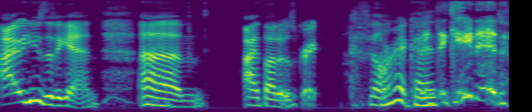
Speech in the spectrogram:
I would use it again. Um, I thought it was great. I feel All right, guys. vindicated.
